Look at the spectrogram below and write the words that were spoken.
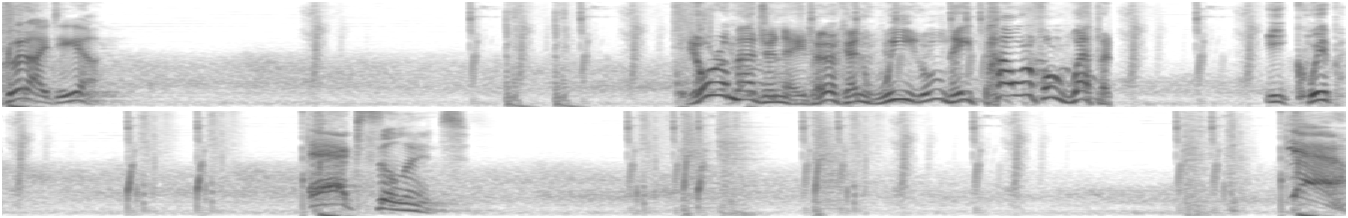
Good idea. Your Imaginator can wield a powerful weapon. Equip. Excellent. Yeah.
